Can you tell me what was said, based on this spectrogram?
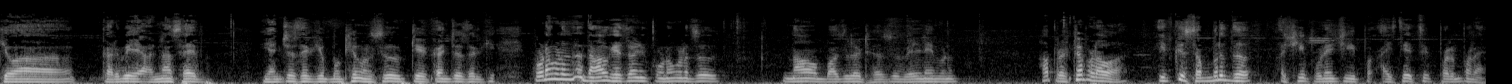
किंवा कर्वे अण्णासाहेब यांच्यासारखी मोठी माणसं टिळकांच्यासारखी कोणाकोणाचं नाव घ्यायचं आणि कोणाकोणाचं नाव बाजूला ठेवायचं वेळ नाही म्हणून. हा प्रश्न पडावा. इतकी समृद्ध अशी पुण्याची प- ऐतिहासिक परंपरा आहे.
